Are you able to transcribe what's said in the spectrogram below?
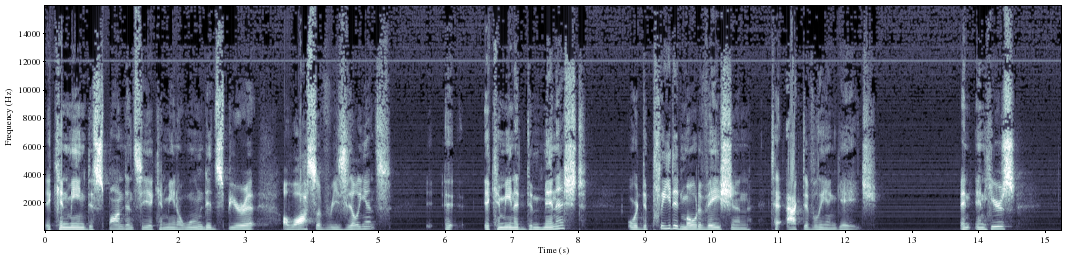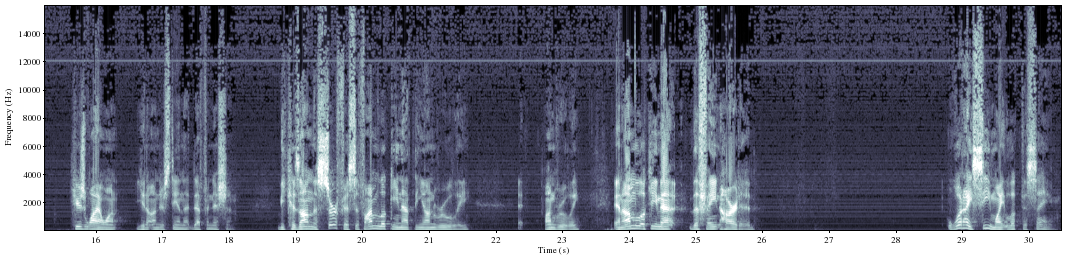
It can mean despondency, it can mean a wounded spirit, a loss of resilience. It, it can mean a diminished or depleted motivation to actively engage. And, and here's, here's why I want you to understand that definition. Because on the surface, if I'm looking at the unruly, unruly, and I'm looking at the faint hearted, what I see might look the same.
